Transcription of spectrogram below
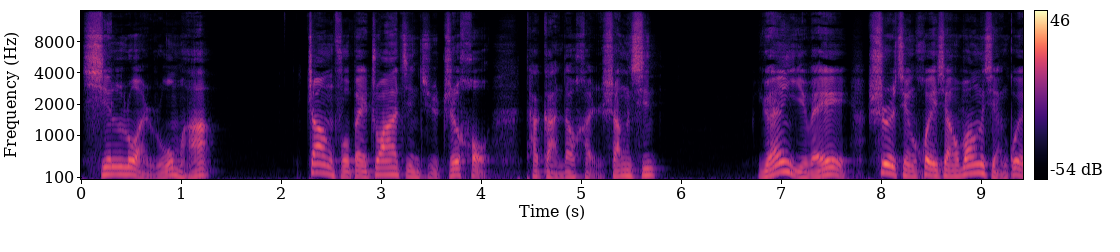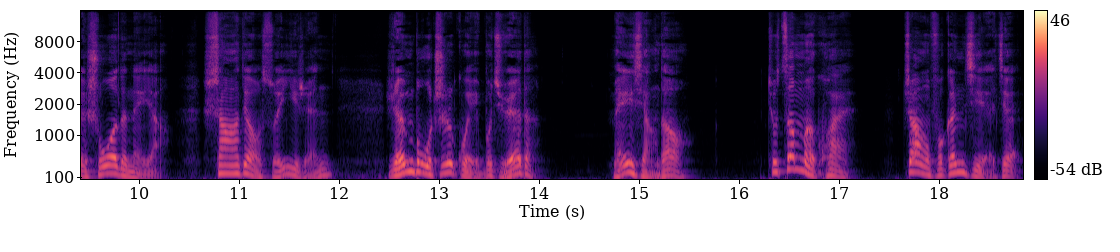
心乱如麻，丈夫被抓进去之后，她感到很伤心。原以为事情会像汪显贵说的那样，杀掉随意人，人不知鬼不觉的，没想到就这么快，丈夫跟姐姐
